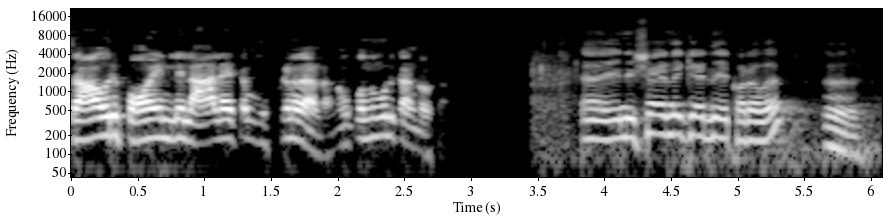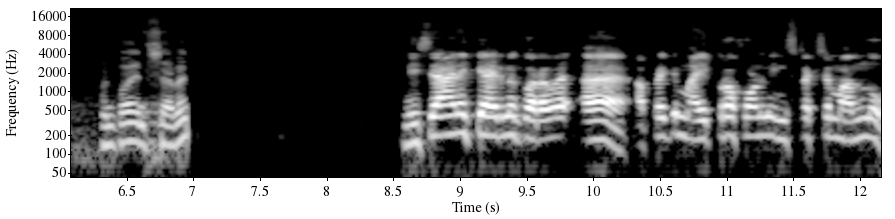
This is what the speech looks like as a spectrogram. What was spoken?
സോ ആ ഒരു പോയിന്റിൽ ലാലേട്ടം മുക്കണതാണ്. നമുക്കൊന്നും കൂടി കണ്ടു നോക്കാം. നിഷ എന്നൊക്കെയായിരുന്നു കുറവ്? വൺ പോയിന്റ് സെവൻ നിശാനയ്ക്കായിരുന്നു കുറവ്. അപ്പോഴേക്കും മൈക്രോഫോണിൽ നിന്ന് ഇൻസ്ട്രക്ഷൻ വന്നു.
